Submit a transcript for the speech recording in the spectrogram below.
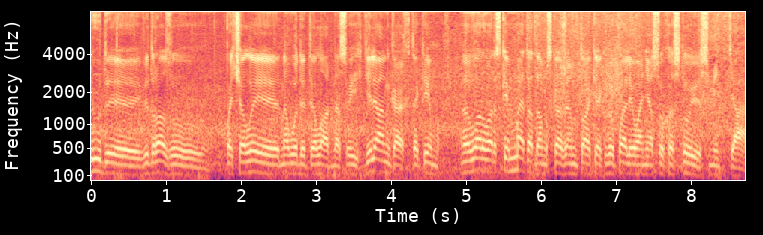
люди відразу почали наводити лад на своїх ділянках таким е, варварським методом, скажімо так, як випалювання сухостою сміття.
